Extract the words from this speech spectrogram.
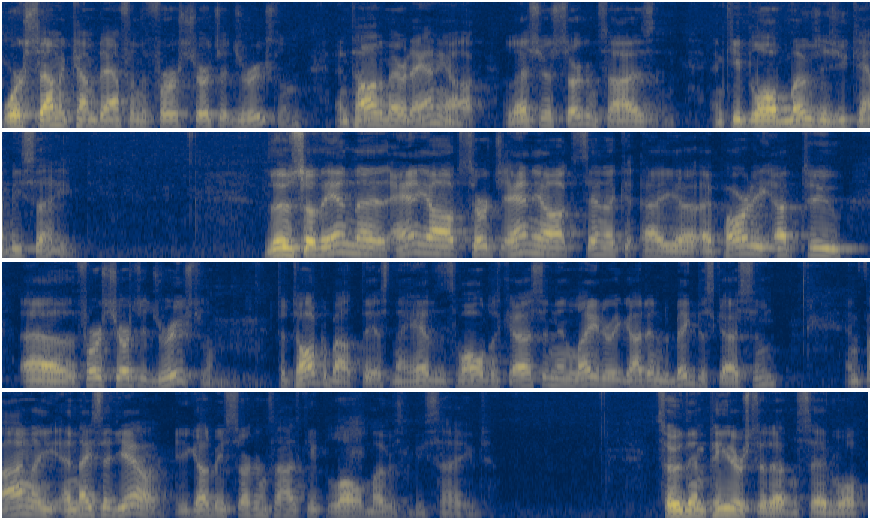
where some had come down from the first church at Jerusalem and taught them there at Antioch, unless you're circumcised and keep the law of Moses, you can't be saved. So then the Antioch, Church Antioch sent a, a, a party up to uh, the first church at Jerusalem to talk about this. And they had a small discussion, and later it got into big discussion. And finally, and they said, Yeah, you got to be circumcised, keep the law of Moses to be saved. So then Peter stood up and said, Well,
